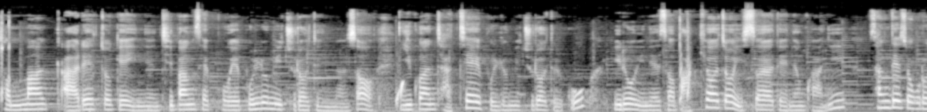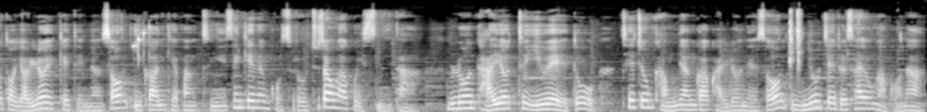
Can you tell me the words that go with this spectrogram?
점막 아래쪽에 있는 지방세포의 볼륨이 줄어들면서 이관 자체의 볼륨이 줄어들고 이로 인해서 막혀져 있어야 되는 관이 상대적으로 더 열려있게 되면서 이관 개방증이 생기는 것으로 추정하고 있습니다. 물론 다이어트 이외에도 체중 감량과 관련해서 이뇨제를 사용하거나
